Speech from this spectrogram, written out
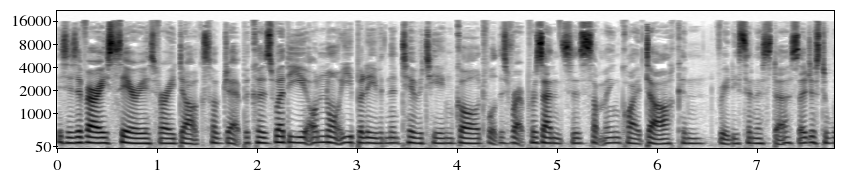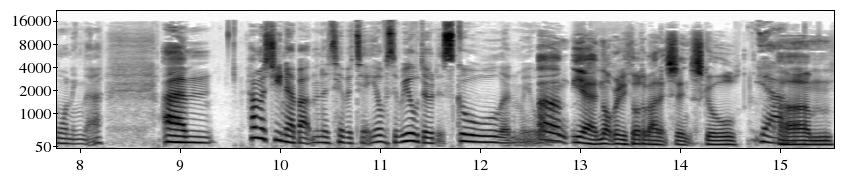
this is a very serious, very dark subject because whether you or not you believe in the nativity and God, what this represents is something quite dark and really sinister. So just a warning there. Um, how much do you know about the nativity? Obviously, we all do it at school, and we all um, yeah, not really thought about it since school. yeah. Um,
